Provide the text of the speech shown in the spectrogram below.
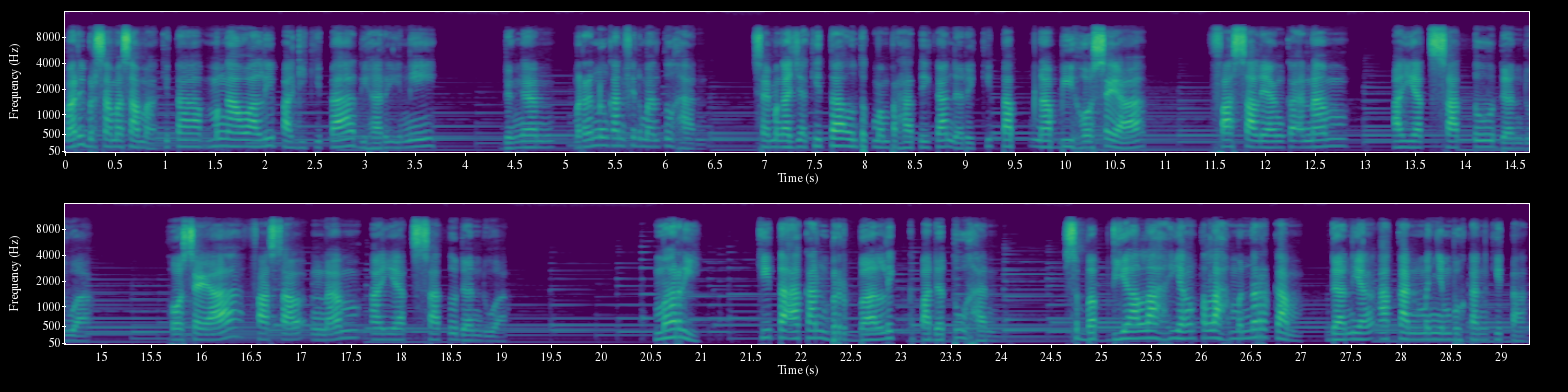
Mari bersama-sama kita mengawali pagi kita di hari ini dengan merenungkan firman Tuhan. Saya mengajak kita untuk memperhatikan dari kitab Nabi Hosea pasal yang ke-6 ayat 1 dan 2. Hosea pasal 6 ayat 1 dan 2. Mari kita akan berbalik kepada Tuhan, sebab Dialah yang telah menerkam dan yang akan menyembuhkan kita,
